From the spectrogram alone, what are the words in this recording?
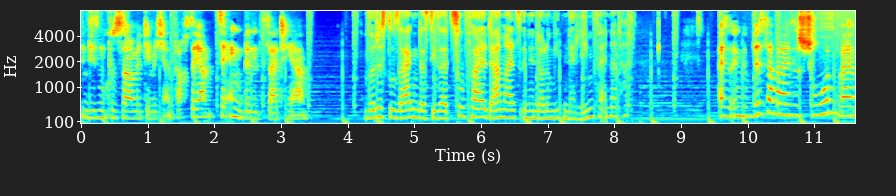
in diesem Cousin, mit dem ich einfach sehr, sehr eng bin seither. Würdest du sagen, dass dieser Zufall damals in den Dolomiten dein Leben verändert hat? Also in gewisser Weise schon, weil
